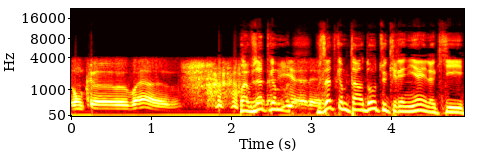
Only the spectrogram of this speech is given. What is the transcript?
Donc, euh, ouais. Ouais, vous êtes comme vie, elle est- vous êtes comme tant d'autres Ukrainiens là, qui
